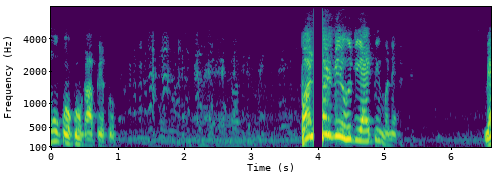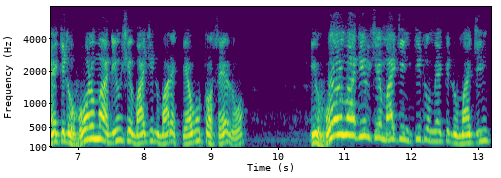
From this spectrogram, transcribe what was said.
મૂકો, કોક આપે તો. પંદર દી સુધી આપી મને. મેં કીધું, હોળમાં દિવસે માજીને મારે કહેવું તો છે જો એ હોળમાં દિવસે માજીને કીધું, મેં કીધું, માજી,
